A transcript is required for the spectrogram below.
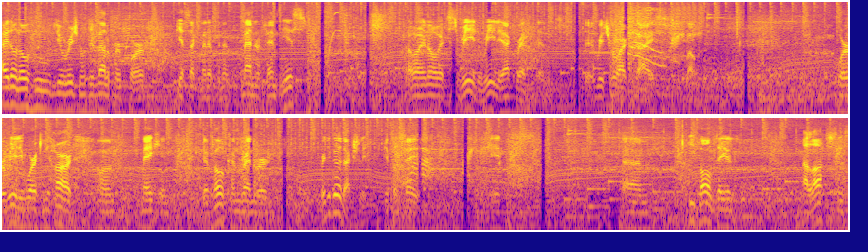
I don't know who the original developer for PSX Mednafen is. Oh, I know it's really, really accurate, and the RetroArch guys, well, were really working hard on making the Vulkan renderer pretty good actually. People say it um, evolved a, a lot since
